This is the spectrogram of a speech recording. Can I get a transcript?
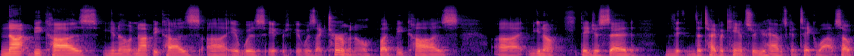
not because you know, not because uh, it was it, it was like terminal, but because uh, you know they just said the, the type of cancer you have is going to take a while. So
